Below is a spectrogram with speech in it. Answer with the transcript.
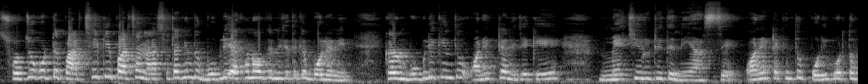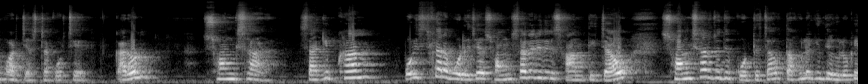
সহ্য করতে পারছে কি পারছে না, সেটা কিন্তু বুবলি এখনও অবধি নিজে থেকে বলেনি। কারণ বুবলি কিন্তু অনেকটা নিজেকে ম্যাচিউরিটিতে নিয়ে আসছে, অনেকটা কিন্তু পরিবর্তন হওয়ার চেষ্টা করছে। কারণ সংসার, সাকিব খান পরিষ্কার বলেছে, সংসারে যদি শান্তি চাও, সংসার যদি করতে চাও, তাহলে কিন্তু এগুলোকে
